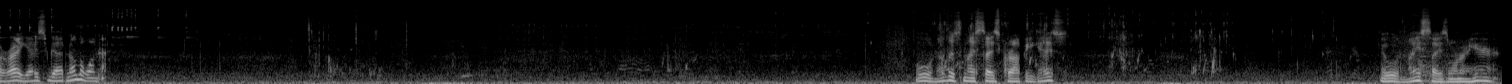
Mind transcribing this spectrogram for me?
All right, guys, we got another one. Oh, another nice sized crappie, guys. Oh, nice sized one right here.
